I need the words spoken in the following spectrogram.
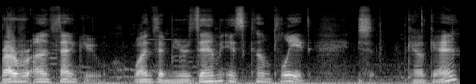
bravo and thank you. Once the museum is complete. Okay?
